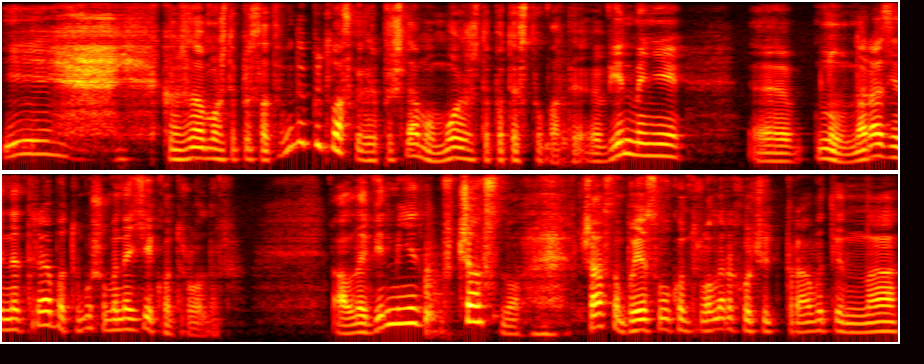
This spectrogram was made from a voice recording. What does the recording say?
І казав, можете прислати. Вони, будь ласка, пришлемо, можете потестувати. Він мені е, ну, наразі не треба, тому що в мене є контролер. Але він мені вчасно, вчасно, бо я свого контролера хочу відправити на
